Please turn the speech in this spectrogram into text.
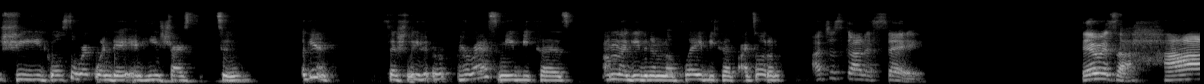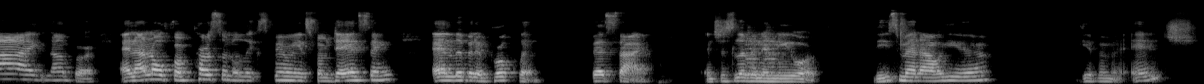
she goes to work one day and he tries to, again, sexually harass me because I'm not giving him no play because I told him. I just gotta say, there is a high number, and I know from personal experience from dancing and living in Brooklyn, Bed-Stuy, and just living in New York. These men out here, give him an inch.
